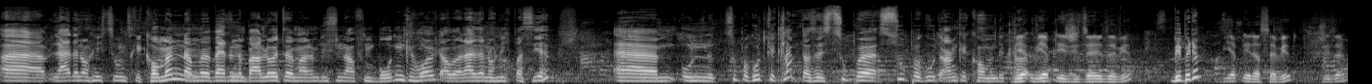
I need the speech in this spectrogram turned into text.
Äh, leider noch nicht zu uns gekommen. Da werden ein paar Leute mal ein bisschen auf den Boden geholt, aber leider noch nicht passiert. Ähm, und super gut geklappt. Also ist super, super gut angekommen. Die Karte. Wie, wie habt ihr Giselle serviert? Wie bitte? Wie habt ihr das serviert, Giselle?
